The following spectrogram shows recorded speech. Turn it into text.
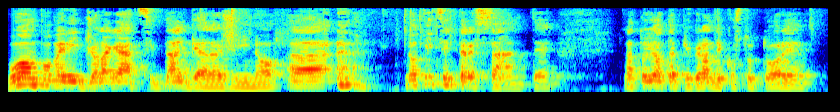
Buon pomeriggio ragazzi dal garagino. Uh, notizia interessante. La Toyota è il più grande costruttore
